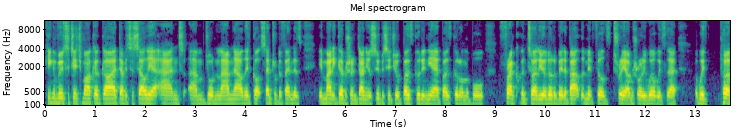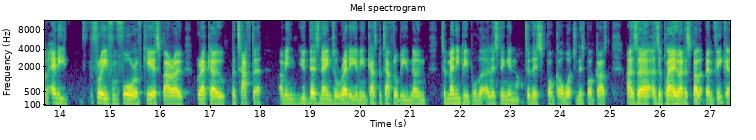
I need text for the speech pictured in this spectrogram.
Keegan Vucetich, Marco Gaia, David Sasselia, and um, Jordan Lamb. Now they've got central defenders in Matty Gerbisher and Daniel Subasic, who are both good in the air, both good on the ball. Franco can tell you a little bit about the midfield trio. I'm sure he will with uh, with perm any three from four of Kia Sparrow, Greco, Patafta. I mean, you, there's names already. I mean, Kaz Patafta will be known to many people that are listening in to this podcast, watching this podcast, as a as a player who had a spell at Benfica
